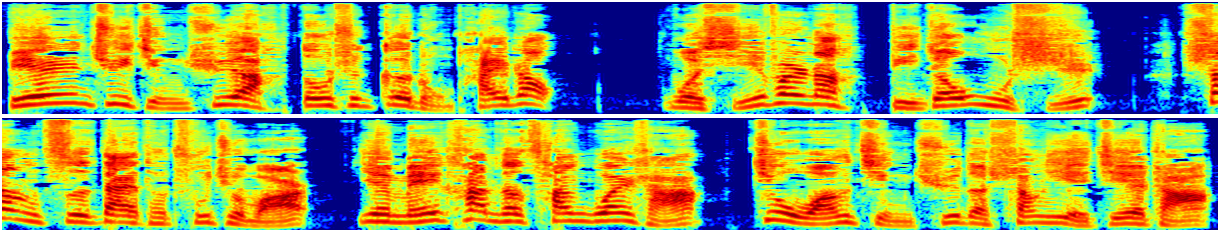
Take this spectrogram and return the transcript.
别人去景区啊，都是各种拍照。我媳妇儿呢比较务实，上次带她出去玩，也没看她参观啥，就往景区的商业街扎，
